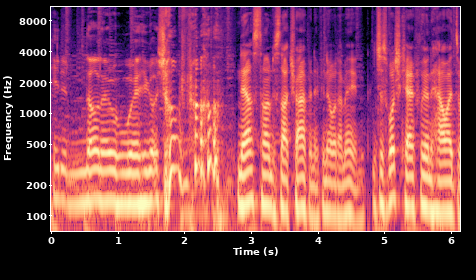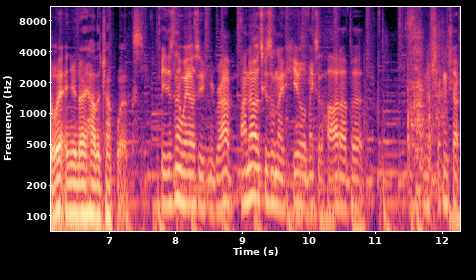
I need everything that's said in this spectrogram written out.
He did not know where he got shot from. now it's time to start trapping, if you know what I mean. Just watch carefully on how I do it, and you'll know how the trap works. But there's no way else you can grab. I know it's because on the heel it makes it harder, but in the chicken trap.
